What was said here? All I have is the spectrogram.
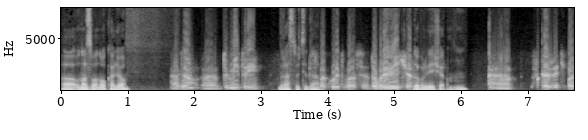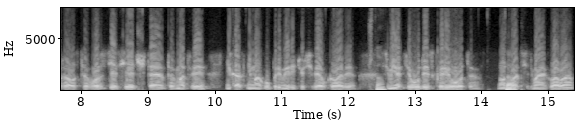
А, у нас звонок. Алло. Алло. Э, Дмитрий. Здравствуйте, да. Беспокоит вас. Добрый вечер. Добрый вечер. Угу. Скажите, пожалуйста, вот здесь я читаю, это в Матвея, никак не могу примирить у себя в голове. Что? Смерть Иуда Искариота. Ну, так. 27 глава,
